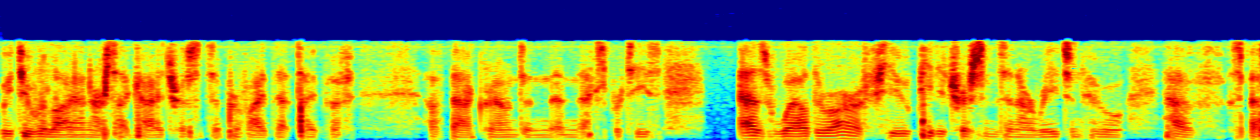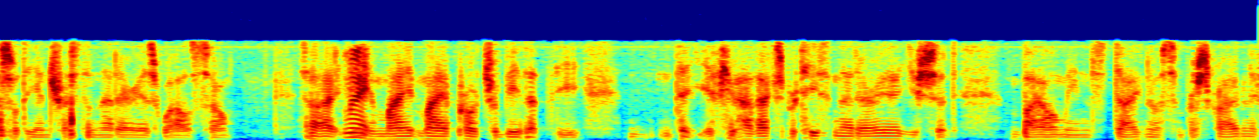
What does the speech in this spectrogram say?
we do rely on our psychiatrists to provide that type of of background and, and expertise as well, there are a few pediatricians in our region who have specialty interest in that area as well. So, I, right. you know, my my approach would be that the that if you have expertise in that area, you should by all means diagnose and prescribe, and if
